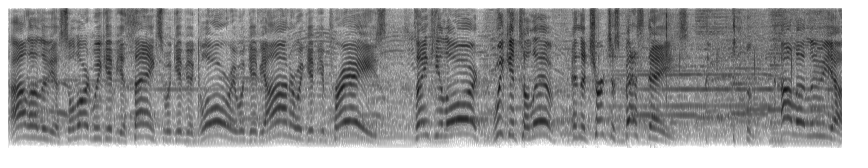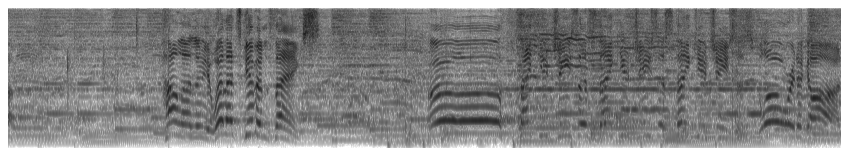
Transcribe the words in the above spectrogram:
Hallelujah. So, Lord, we give you thanks. We give you glory. We give you honor. We give you praise. Thank you, Lord. We get to live in the church's best days. Hallelujah. Hallelujah. Well, let's give him thanks. Oh, thank you, Jesus. Thank you, Jesus. Thank you, Jesus. Glory to God.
